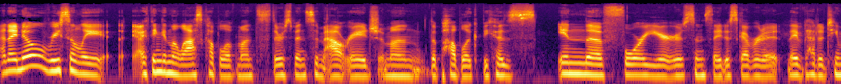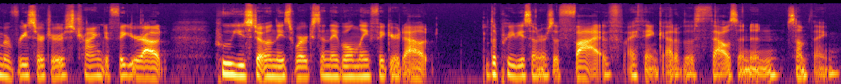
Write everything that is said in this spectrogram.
And I know recently, I think in the last couple of months, there's been some outrage among the public because in the four years since they discovered it, they've had a team of researchers trying to figure out who used to own these works, and they've only figured out the previous owners of five, I think, out of the thousand and something.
